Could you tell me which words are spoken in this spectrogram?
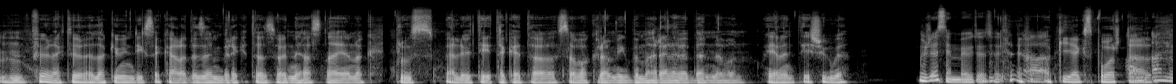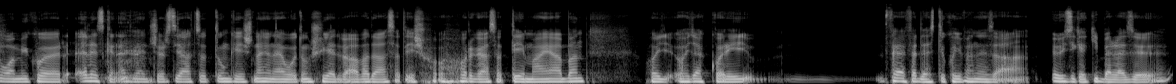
Uh-huh. Főleg tőled, aki mindig szekálod az embereket azzal, hogy ne használjanak plusz előtéteket a szavakra, amikben már eleve benne van a jelentésükbe. Most eszembe jutott, hogy a, Aki exportál. An- Annó, amikor Alaskan Adventures játszottunk, és nagyon el voltunk süllyedve a vadászat és ho- horgászat témájában, hogy, hogy akkor így felfedeztük, hogy van ez a őzike kibelező,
